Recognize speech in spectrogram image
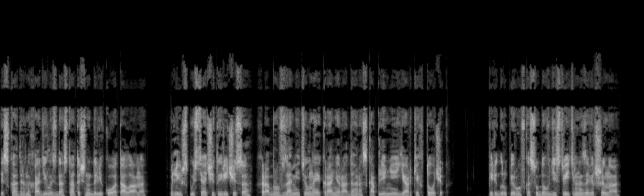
Эскадра находилась достаточно далеко от Алана. Лишь спустя четыре часа Храбров заметил на экране радара скопление ярких точек. Перегруппировка судов действительно завершена.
